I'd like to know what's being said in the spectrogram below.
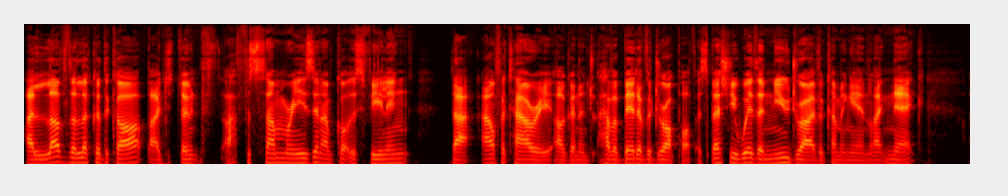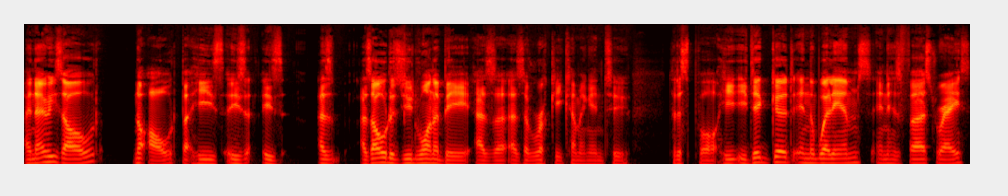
I love the look of the car, but I just don't. For some reason, I've got this feeling that Alpha Tauri are going to have a bit of a drop off, especially with a new driver coming in like Nick. I know he's old, not old, but he's he's he's as as old as you'd want to be as a as a rookie coming into to the sport. He he did good in the Williams in his first race,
